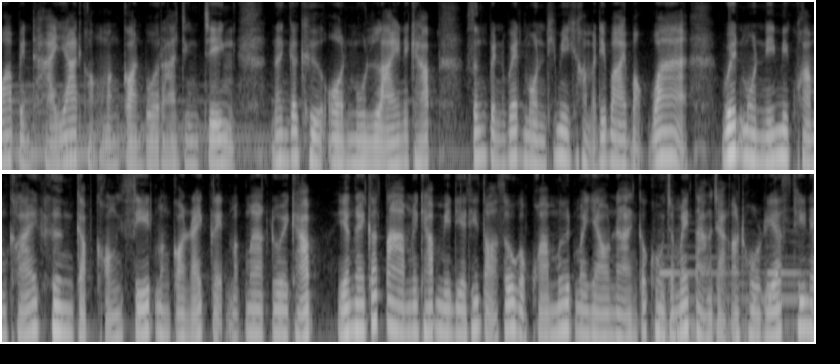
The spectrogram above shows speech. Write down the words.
ว่าเป็นทายาทของมังกรโบราณจริง ๆ นั่นก็คือโอนมูลไลท์นะครับ ซึ่งเป็นเวทมนต์ที่มีคำอธิบายบอกว่า เวทมนต์นี้มีความคล้ายคลึงกับของซีดมังกรไร้เกล็ดมาก ๆ ด้วยครับ ยังไงก็ตามนะครับมีเดียที่ต่อสู้กับความมืดมายาวนาน ก็คงจะไม่ต่างจากอัลโทเรียสที่ใน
